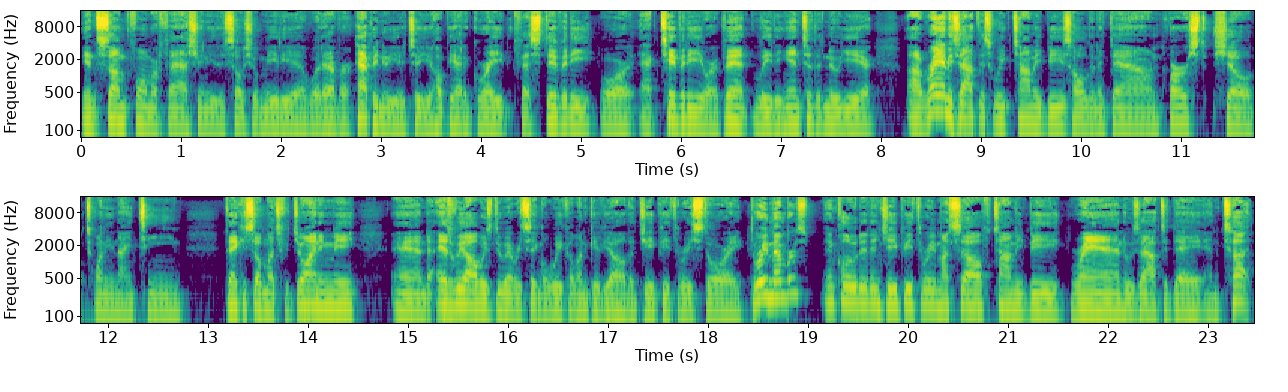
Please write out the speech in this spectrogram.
in some form or fashion, either social media, or whatever. Happy New Year to you. Hope you had a great festivity or activity or event leading into the new year. Uh, Randy's out this week. Tommy B's holding it down. First show of 2019. Thank you so much for joining me. And as we always do every single week, I want to give you all the GP3 story. Three members included in GP3 myself, Tommy B, Rand, who's out today, and Tut.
